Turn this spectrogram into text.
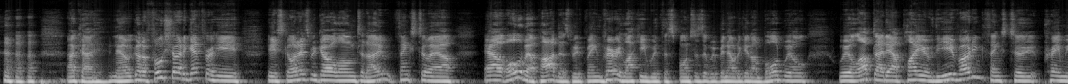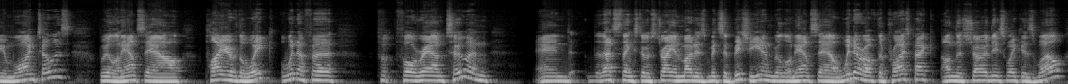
okay, now we've got a full show to get through here, here, Scott, as we go along today. Thanks to our, our all of our partners, we've been very lucky with the sponsors that we've been able to get on board. We'll we'll update our Player of the Year voting thanks to Premium Wine Tours. We'll announce our Player of the Week winner for for, for round two, and and that's thanks to Australian Motors Mitsubishi, and we'll announce our winner of the prize pack on the show this week as well.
